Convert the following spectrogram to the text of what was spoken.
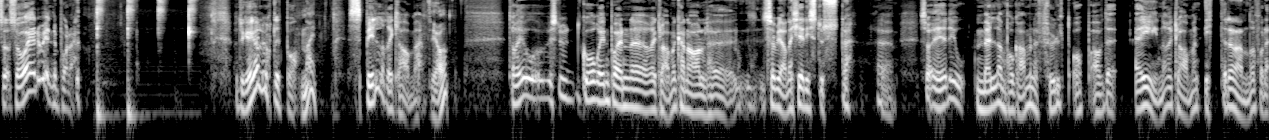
så, så er du inne på det. Vet du hva jeg har lurt litt på? Nei. Spillreklame. Ja. Der er jo, hvis du går inn på en eh, reklamekanal eh, som gjerne ikke er de største, eh, så er det jo mellom programmene fullt opp av det ene reklamen etter den andre for det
